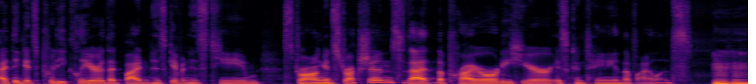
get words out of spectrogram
I think it's pretty clear that Biden has given his team strong instructions that the priority here is containing the violence. Mm-hmm.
